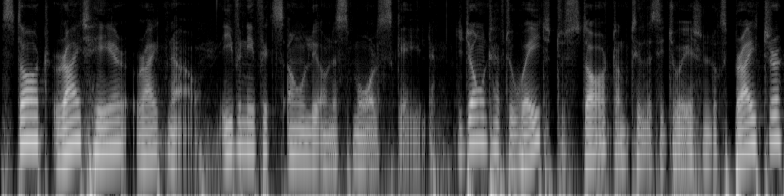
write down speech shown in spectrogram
Start right here, right now, even if it's only on a small scale. You don't have to wait to start until the situation looks brighter.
